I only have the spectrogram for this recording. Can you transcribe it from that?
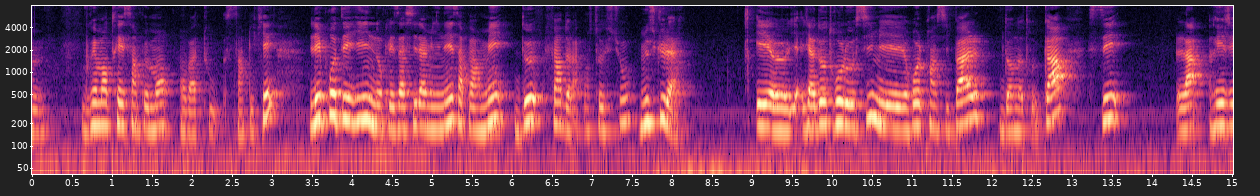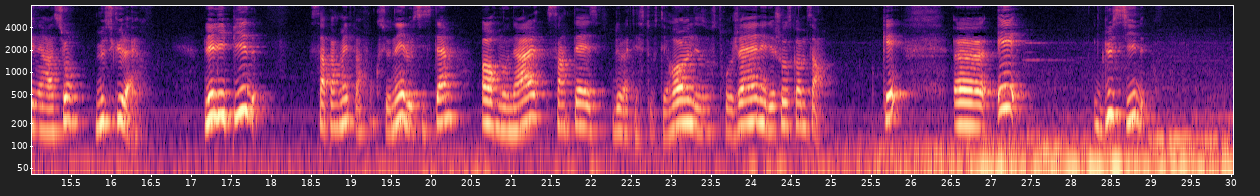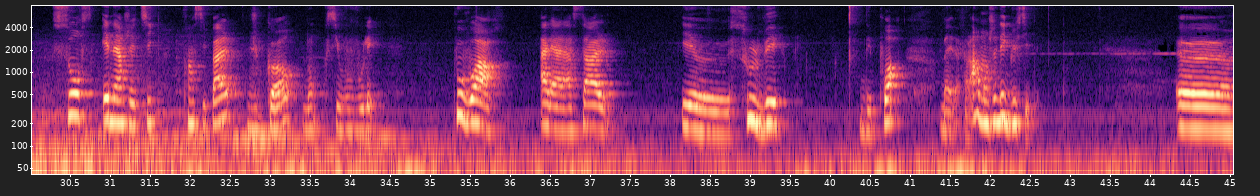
vraiment très simplement, on va tout simplifier. Les protéines, donc les acides aminés, ça permet de faire de la construction musculaire. Et il euh, y a d'autres rôles aussi, mais le rôle principal, dans notre cas, c'est la régénération musculaire. Les lipides, ça permet de faire fonctionner le système hormonal, synthèse de la testostérone, des oestrogènes et des choses comme ça. Ok? Euh, Et glucides, source énergétique principal du corps. Donc, si vous voulez pouvoir aller à la salle et euh, soulever des poids, ben, il va falloir manger des glucides. Euh,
